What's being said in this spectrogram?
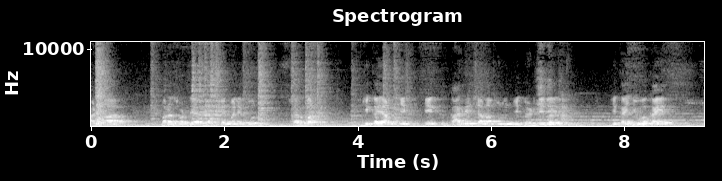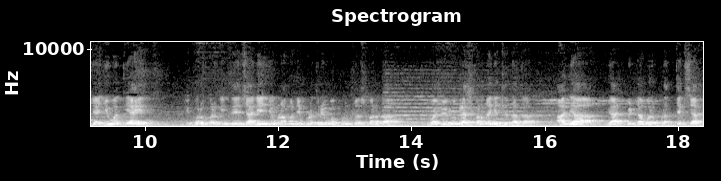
आणि आज मला असं वाटतं या व्याख्यानमालेतून सर्वात जे काही आमची एक कार्यशाला म्हणून जे घडलेले जे काही युवक आहेत ज्या युवती आहेत जे खरोखर की ते शालेय जीवनामध्ये कुठेतरी वक्तृत्व स्पर्धा किंवा वेगवेगळ्या स्पर्धा घेतल्या जातात आज या व्यासपीठावर प्रत्यक्षात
